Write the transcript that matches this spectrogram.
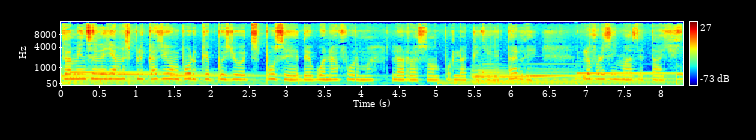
También se le llama explicación porque pues yo expuse de buena forma la razón por la que llegué tarde. Le ofrecí más detalles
